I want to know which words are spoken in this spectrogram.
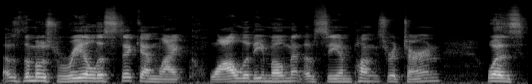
that was the most realistic and like quality moment of CM Punk's return was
